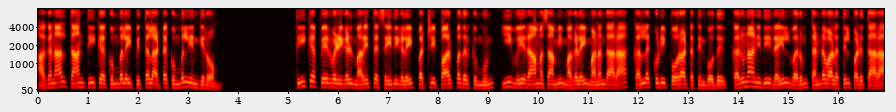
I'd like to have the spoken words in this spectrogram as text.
அகனால் தான் தீக்க கும்பலை பித்தலாட்ட கும்பல் என்கிறோம். தீக்க பேர்வழிகள் மறைத்த செய்திகளைப் பற்றி பார்ப்பதற்கு முன். ஈ. வி ராமசாமி மகளை மணந்தாரா. கள்ளக்குடி போராட்டத்தின்போது. கருணாநிதி ரயில் வரும் தண்டவாளத்தில் படுத்தாரா.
